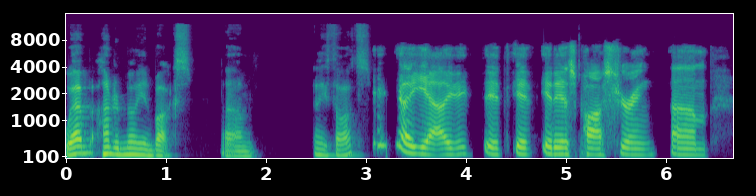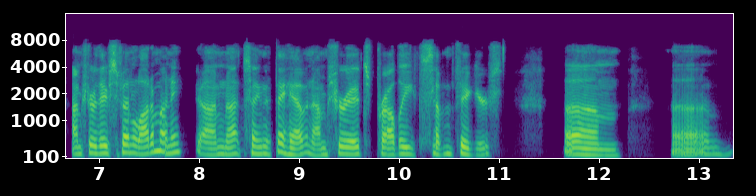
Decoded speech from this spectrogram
Web hundred million bucks. Um, any thoughts? Uh, yeah, it, it it it is posturing. Um, I'm sure they've spent a lot of money. I'm not saying that they haven't. I'm sure it's probably seven figures. Um, um,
